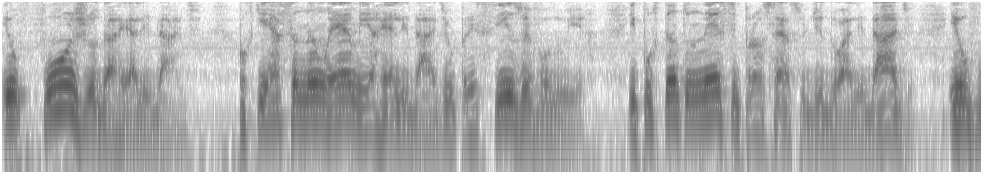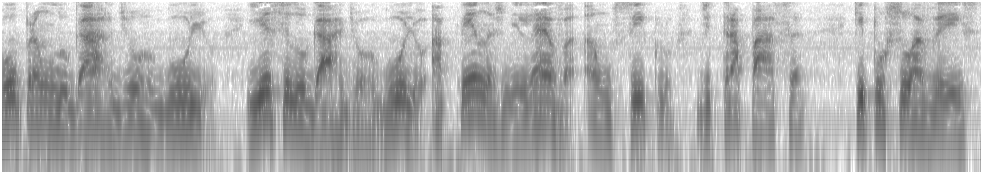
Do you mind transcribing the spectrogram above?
eu fujo da realidade. Porque essa não é a minha realidade, eu preciso evoluir. E, portanto, nesse processo de dualidade, eu vou para um lugar de orgulho. E esse lugar de orgulho apenas me leva a um ciclo de trapaça, que por sua vez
